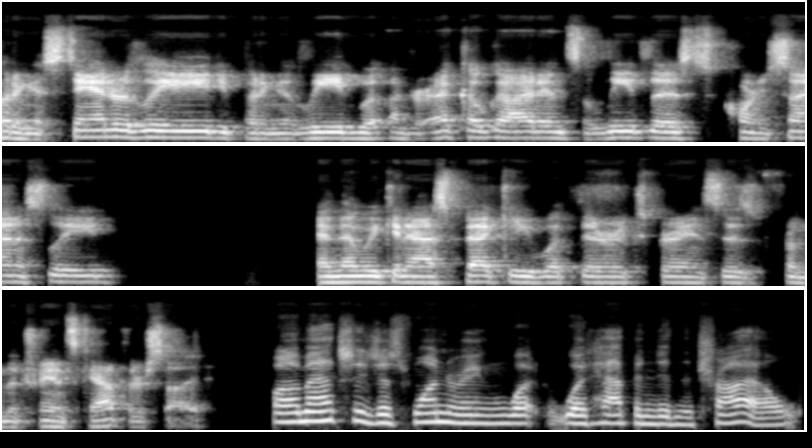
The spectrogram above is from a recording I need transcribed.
putting? A standard lead? you're putting a lead with, under echo guidance, a leadless coronary sinus lead, and then we can ask Becky what their experience is from the transcatheter side. Well, I'm actually just wondering what what happened in the trial.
